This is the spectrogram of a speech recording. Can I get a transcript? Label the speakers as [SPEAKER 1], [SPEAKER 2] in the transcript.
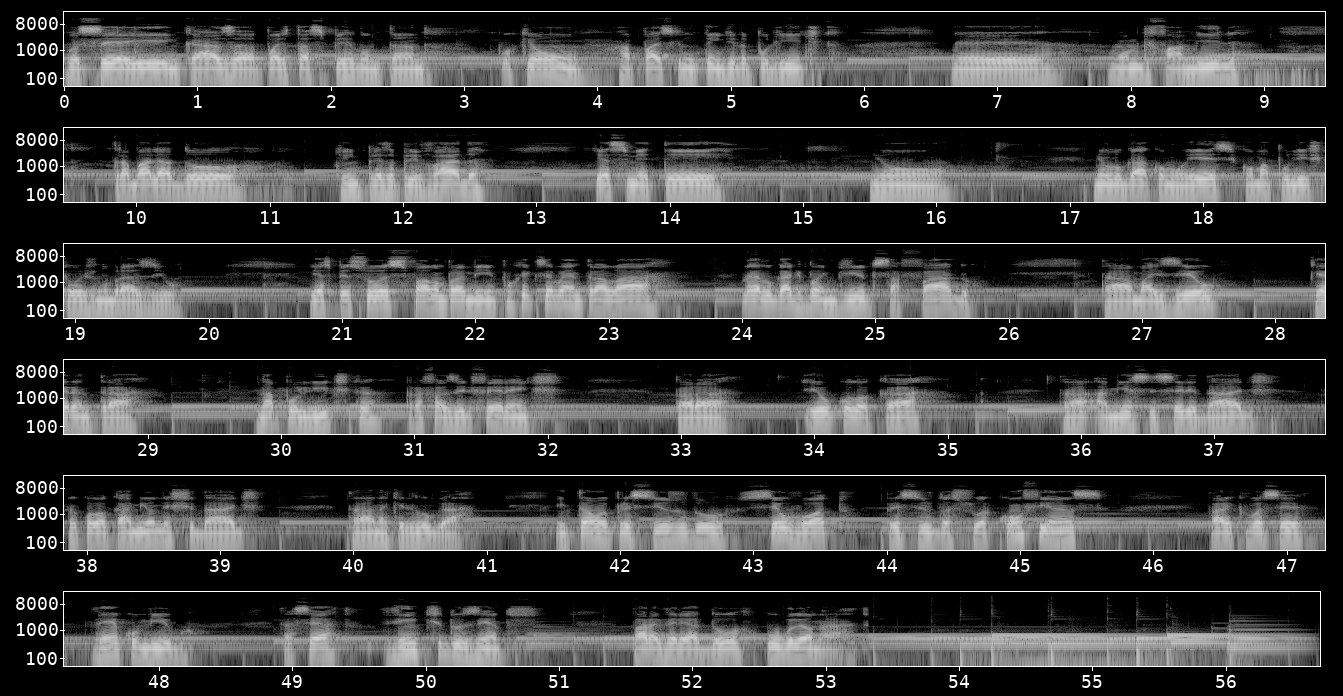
[SPEAKER 1] Você aí em casa pode estar se perguntando por que um rapaz que não tem vida política, é um homem de família, trabalhador de uma empresa privada, quer se meter em um, em um lugar como esse, como a política hoje no Brasil. E as pessoas falam para mim: por que, que você vai entrar lá? Lá é lugar de bandido, safado, tá? Mas eu quero entrar na política para fazer diferente, para eu colocar tá, a minha sinceridade, para colocar a minha honestidade tá, naquele lugar. Então eu preciso do seu voto, preciso da sua confiança para que você venha comigo, tá certo? 20200 para vereador Hugo Leonardo.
